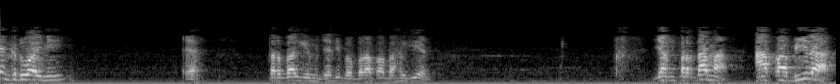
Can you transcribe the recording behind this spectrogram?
yang kedua ini ya, terbagi menjadi beberapa bahagian. Yang pertama, apabila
